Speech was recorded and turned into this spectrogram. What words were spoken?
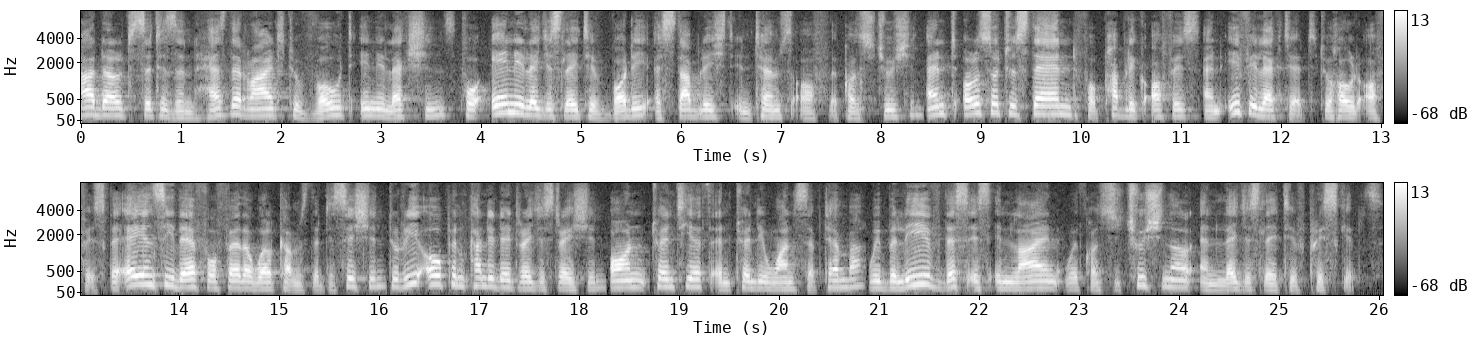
adult citizen has the right to vote in elections for any legislative body established in terms of the Constitution and also to stand for public office and, if elected, to hold office. The ANC therefore further welcomes the decision to reopen open candidate registration on 20th and 21 September. We believe this is in line with constitutional and legislative prescripts.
